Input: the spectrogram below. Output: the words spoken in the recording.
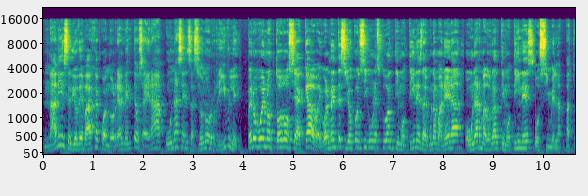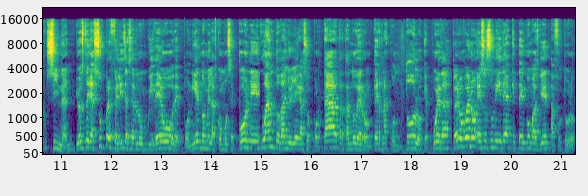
Nadie se dio de baja cuando realmente, o sea, era una sensación horrible. Pero bueno, todo se acaba. Igualmente si yo consigo un escudo antimotines de alguna manera o una armadura antimotines o si me la patrocinan, yo estaría súper feliz de hacerle un video de poniéndomela cómo se pone, cuánto daño llega a soportar, tratando de romperla con todo lo que pueda. Pero bueno, eso es una idea que tengo más bien a futuro.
